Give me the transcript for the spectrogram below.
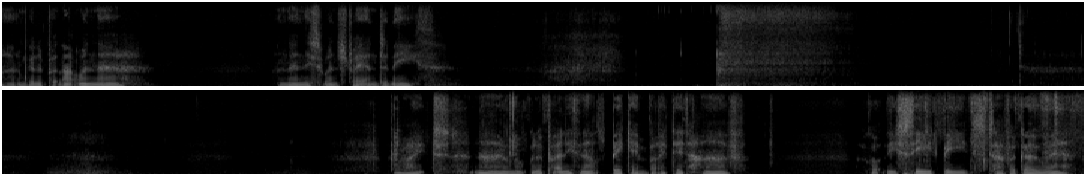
I'm going to put that one there. And then this one straight underneath. Right, now I'm not going to put anything else big in, but I did have I've got these seed beads to have a go with.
